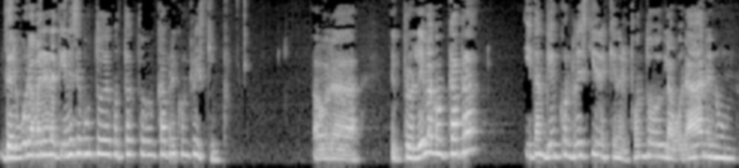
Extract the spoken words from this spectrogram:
de alguna manera tiene ese punto de contacto con Capra y con Riskin. Ahora, el problema con Capra y también con Riskin es que en el fondo laboraban en un,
